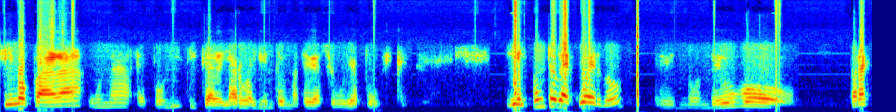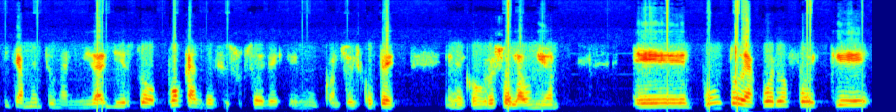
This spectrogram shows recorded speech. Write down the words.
sino para una eh, política de largo aliento en materia de seguridad pública. Y el punto de acuerdo, en donde hubo prácticamente unanimidad, y esto pocas veces sucede en, cuando se discute en el Congreso de la Unión, el punto de acuerdo fue que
